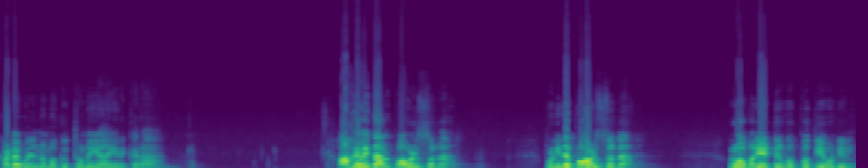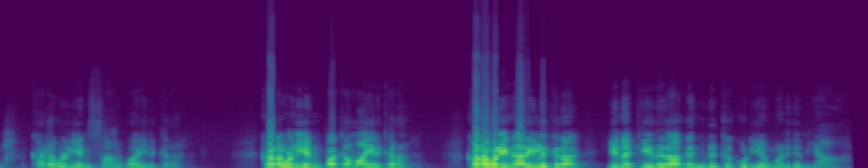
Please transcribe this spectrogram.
கடவுள் நமக்கு துணையாக இருக்கிறார். ஆகவே தான் பவுல் சொன்னார். புனித பவுல் சொன்னார். ரோமர் எட்டு முப்பத்தி ஒன்றில் கடவுள் என் சார்பாக இருக்கிறார். கடவுள் என் பக்கமாக இருக்கிறார். கடவுளின் அருகில் இருக்கிறார். எனக்கு எதிராக நிற்கக்கூடிய மனிதன் யார்?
